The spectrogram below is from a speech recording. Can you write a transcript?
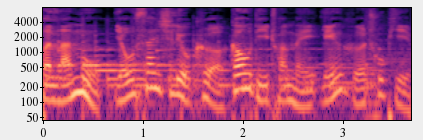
本栏目由三十六氪高低传媒联合出品。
